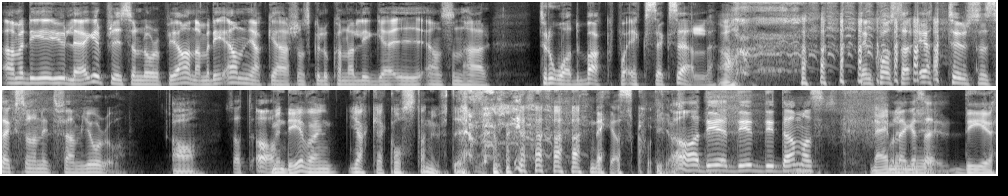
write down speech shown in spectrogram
Ja, men det är ju lägre pris än Loro Piana, men det är en jacka här som skulle kunna ligga i en sån här trådback på XXL. Ja. Den kostar 1695 euro. ja. Så att, ja. Men det är vad en jacka kostar nu för tiden. Nej, jag skojar. ja, det, det, det är där man Nej, får men lägga eh, sig. det,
